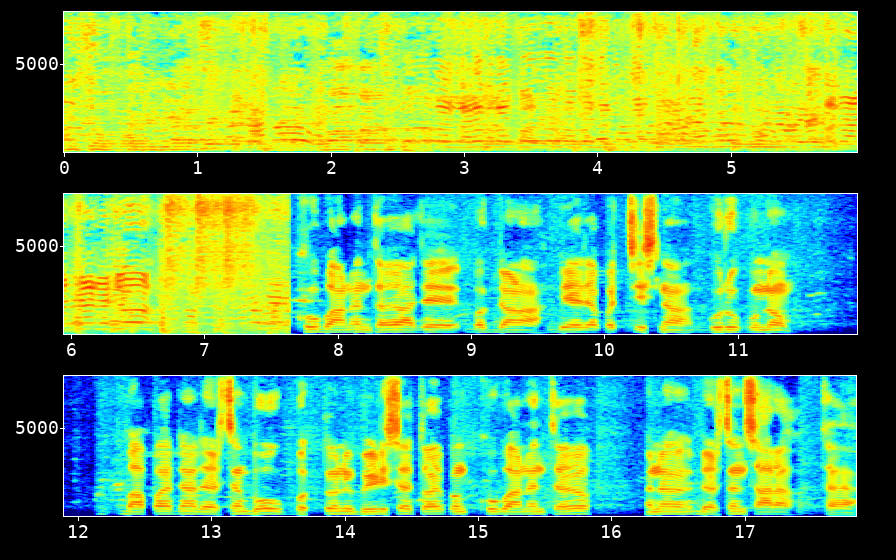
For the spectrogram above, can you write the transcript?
આપની શોધ કરી રહ્યા છે બાપા ખૂબ આનંદ થયો આજે બગદાણા બે હજાર પચીસના ગુરુ પૂનમ. બાપાના દર્શન બહુ ભક્તોની ભીડ છે તોય પણ ખૂબ આનંદ થયો અને દર્શન સારા થયા.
